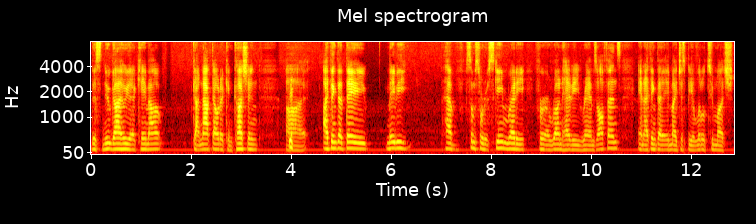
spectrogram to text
This new guy who came out got knocked out with a concussion. Uh, I think that they maybe have some sort of scheme ready for a run heavy Rams offense, and I think that it might just be a little too much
